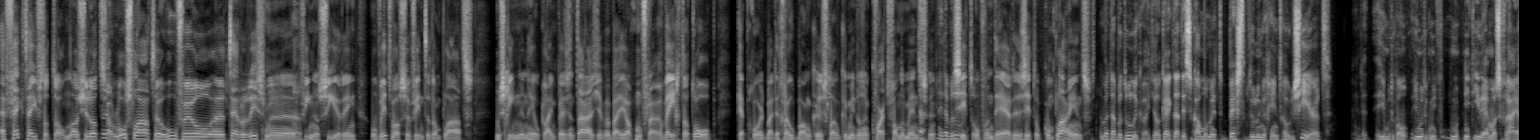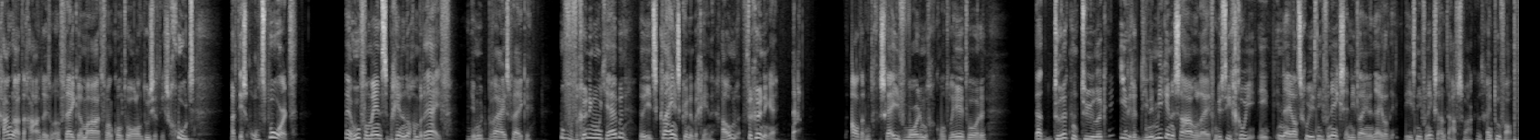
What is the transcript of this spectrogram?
effect heeft dat dan? Als je dat Ja. zou loslaten, hoeveel eh, terrorisme, Ja. financiering of witwassen vindt er dan plaats? Misschien een heel klein percentage waarbij je af moet vragen, weegt dat op? Ik heb gehoord bij de grootbanken, is geloof ik inmiddels een kwart van de mensen nee, zit of een derde zit op compliance. Maar dat bedoel ik, weet je wel. Kijk, dat is natuurlijk allemaal met de beste bedoelingen geïntroduceerd. Je moet, ook wel, je moet, ook niet, je moet niet iedereen maar zijn vrije gang laten gaan. Er is een zekere mate van controle en toezicht is goed, maar het is ontspoord. Nee, hoeveel mensen beginnen nog een bedrijf? Je moet bij wijze van spreken, hoeveel vergunningen moet je hebben? Wil je iets kleins kunnen beginnen? Gewoon vergunningen. Nou, altijd moet geschreven worden, moet gecontroleerd worden. Dat drukt natuurlijk iedere dynamiek in de samenleving. Dus die groei in Nederlands groei is niet voor niks. En niet alleen in Nederland, die is niet voor niks aan het afzwakken. Dat is geen toeval.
